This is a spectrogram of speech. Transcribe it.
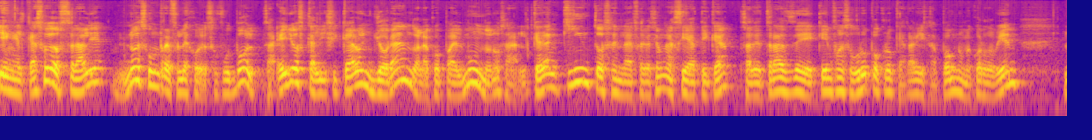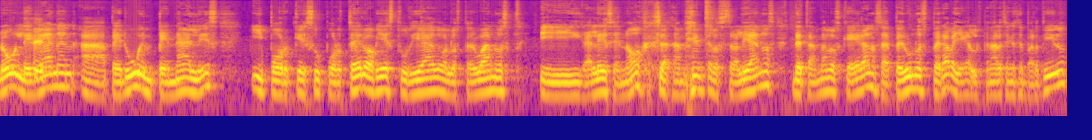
Y en el caso de Australia, no es un reflejo de su fútbol. O sea, ellos calificaron llorando a la Copa del Mundo, ¿no? O sea, quedan quintos en la Federación Asiática, o sea, detrás de quién fue en su grupo, creo que Arabia y Japón, no me acuerdo bien. Luego le ganan a Perú en penales y porque su portero había estudiado a los peruanos y Galese, ¿no? Claramente a los australianos, de tan malos que eran. O sea, Perú no esperaba llegar a los penales en ese partido.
